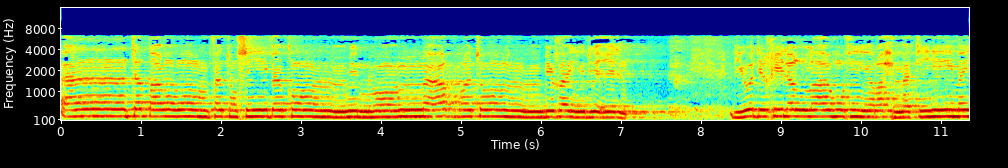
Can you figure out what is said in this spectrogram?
أن تطعوهم فتصيبكم منهم معرة بغير علم. ليدخل الله في رحمته من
